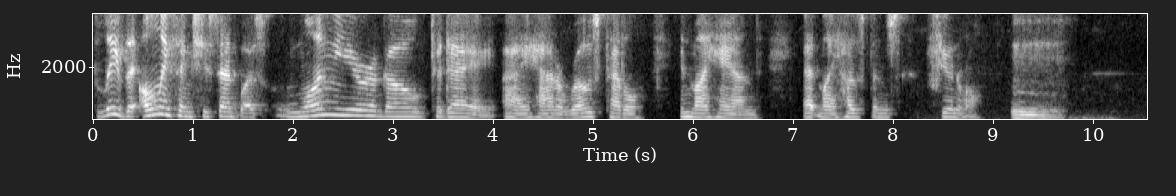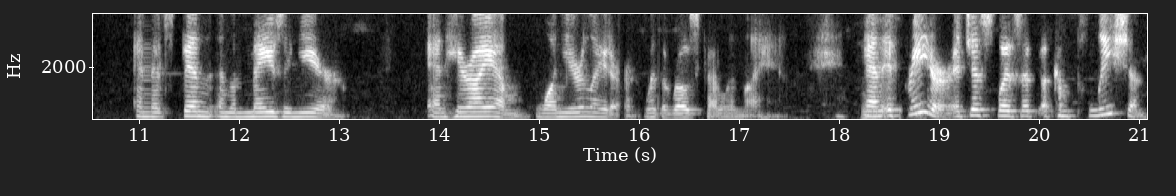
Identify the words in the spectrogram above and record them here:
believe the only thing she said was, one year ago today, I had a rose petal in my hand at my husband's funeral. Mm. And it's been an amazing year and here I am one year later with a rose petal in my hand. Mm-hmm. And it freed her. It just was a, a completion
